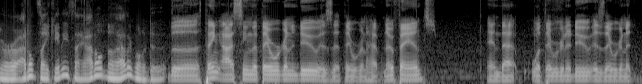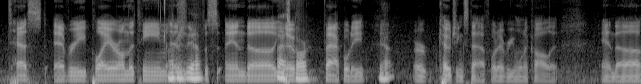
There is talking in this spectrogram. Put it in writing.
or I don't think anything. I don't know how they're going to do it. The thing I seen that they were going to do is that they were going to have no fans, and that what they were going to do is they were going to test every player on the team and yeah. and uh, you know faculty Yeah. or coaching staff, whatever you want to call it, and uh,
